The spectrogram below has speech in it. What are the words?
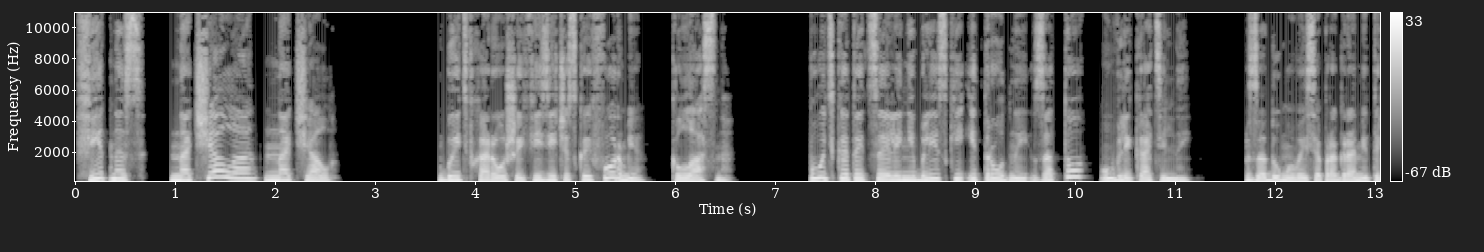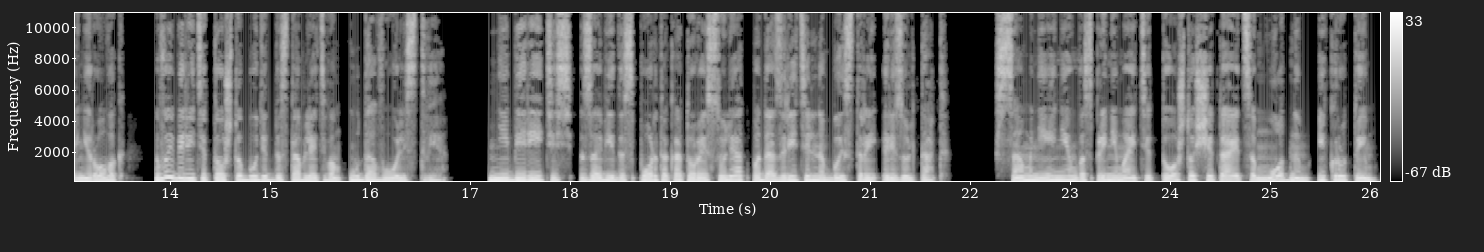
Фитнес — начало начал. Быть в хорошей физической форме — классно. Путь к этой цели не близкий и трудный, зато увлекательный. Задумываясь о программе тренировок, выберите то, что будет доставлять вам удовольствие. Не беритесь за виды спорта, которые сулят подозрительно быстрый результат. С сомнением воспринимайте то, что считается модным и крутым.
